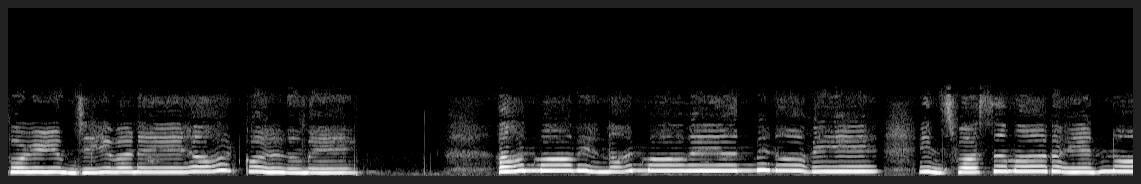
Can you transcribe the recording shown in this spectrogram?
பொழியும் ஜீவனே ஆட்கொள்ளுமே. ஆன்மாவின் ஆன்மாவே அன்பினாவே என் சுவாசமாக என்னோ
